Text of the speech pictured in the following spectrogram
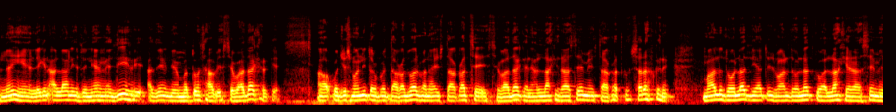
نہیں ہے، لیکن اللہ نے دنیا میں دی ہوئی عظیم نعمتوں سے آپ استفادہ کر کے آپ کو جسمانی طور پر طاقتور بنائے اس طاقت سے استفادہ کریں، اللہ کے راستے میں اس طاقت کو صرف کریں۔ مال و دولت دیا تو اس مال دولت کو اللہ کے راستے میں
